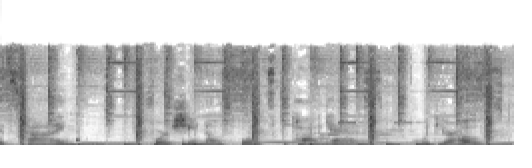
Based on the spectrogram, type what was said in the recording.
It's time for She Knows Sports, the podcast, with your host,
